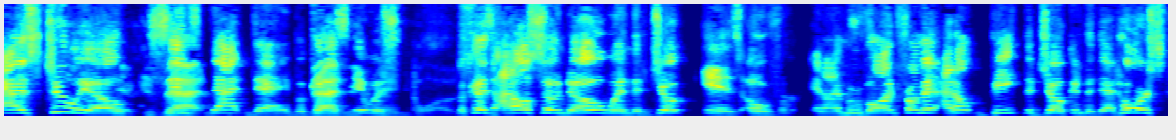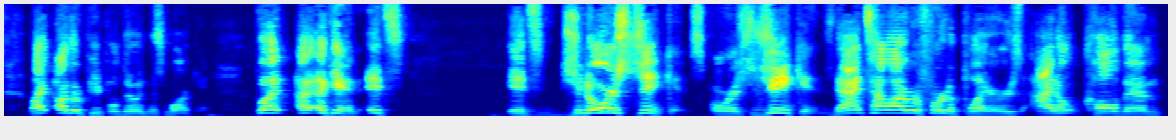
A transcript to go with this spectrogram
as Tulio yeah, since that, that, day because that it was blows. because I also know when the joke is over and I move on from it. I don't beat the joke in the dead horse like other people do in this market. But uh, again, it's it's Janoris Jenkins or it's Jenkins. That's how I refer to players. I don't call them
